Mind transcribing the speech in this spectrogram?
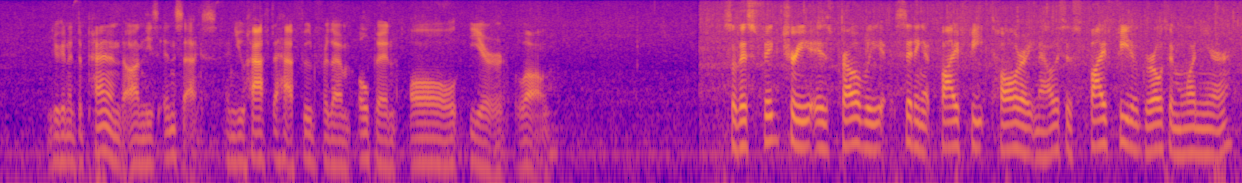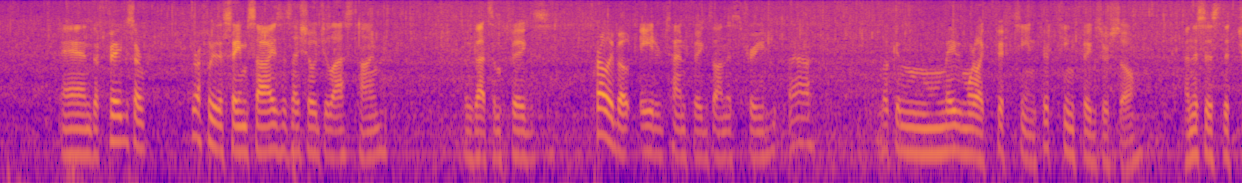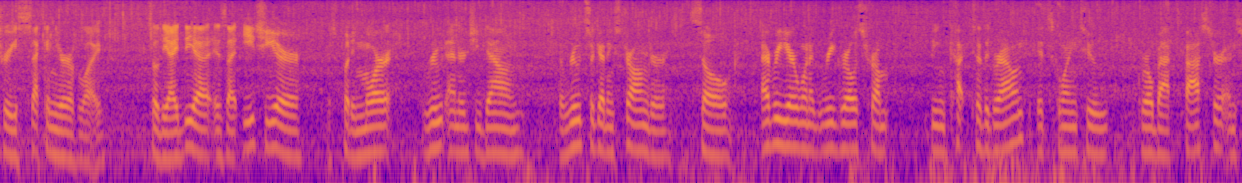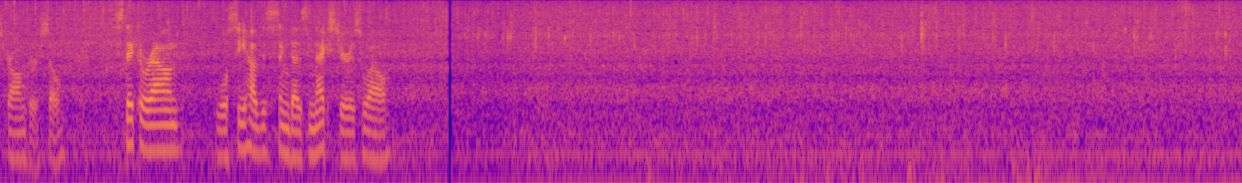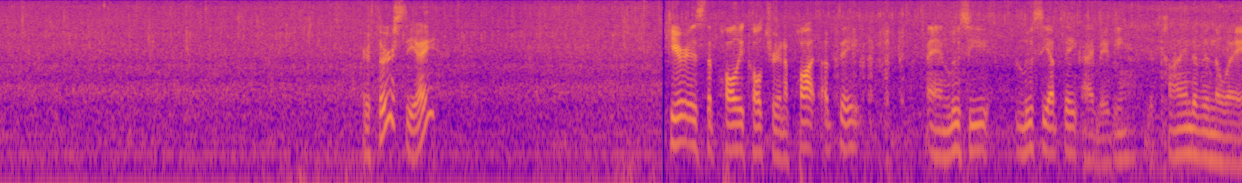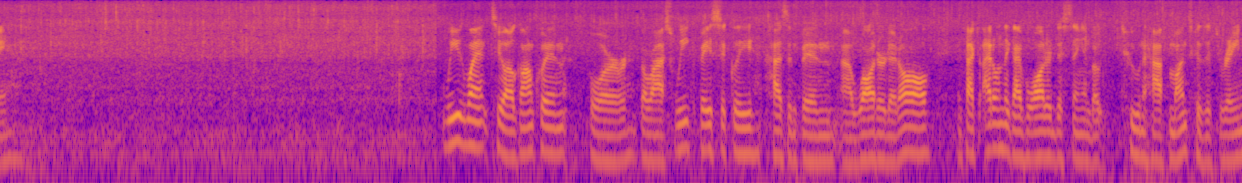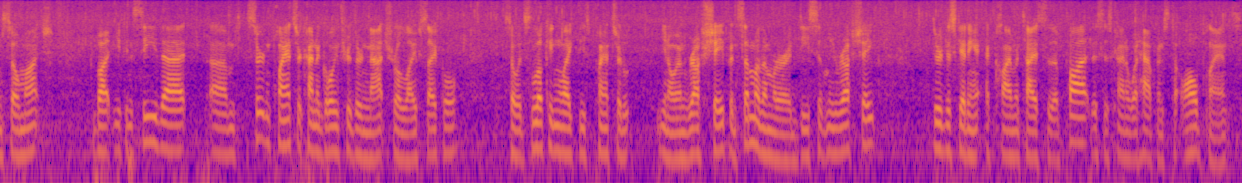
you're going to depend on these insects, and you have to have food for them open all year long. So this fig tree is probably sitting at five feet tall right now. This is five feet of growth in one year. And the figs are roughly the same size as I showed you last time. We've got some figs, probably about eight or 10 figs on this tree. Eh, looking maybe more like 15, 15 figs or so. And this is the tree's second year of life. So the idea is that each year is putting more root energy down. The roots are getting stronger. So every year when it regrows from being cut to the ground, it's going to grow back faster and stronger. So stick around. We'll see how this thing does next year as well. You're thirsty, eh? Here is the polyculture in a pot update. And Lucy Lucy update. Hi, baby. You're kind of in the way. We went to Algonquin for the last week, basically. Hasn't been uh, watered at all. In fact, I don't think I've watered this thing in about two and a half months because it's rained so much. But you can see that um, certain plants are kind of going through their natural life cycle. So it's looking like these plants are, you know, in rough shape, and some of them are a decently rough shape they're just getting acclimatized to the pot. This is kind of what happens to all plants.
